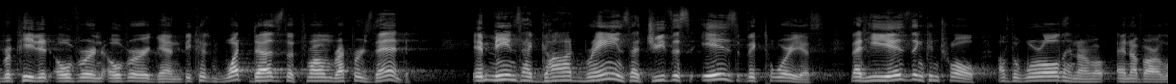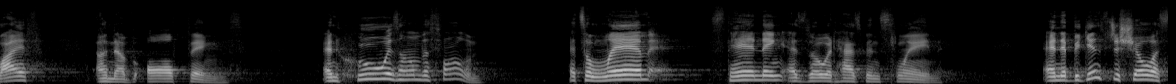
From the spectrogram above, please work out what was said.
repeated over and over again because what does the throne represent? It means that God reigns, that Jesus is victorious, that he is in control of the world and, our, and of our life and of all things. And who is on the throne? It's a lamb standing as though it has been slain. And it begins to show us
